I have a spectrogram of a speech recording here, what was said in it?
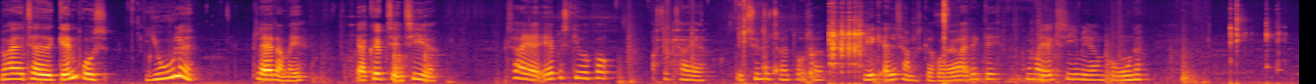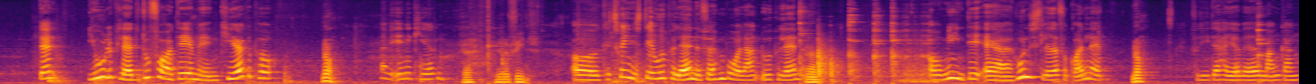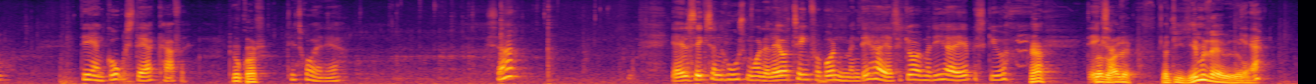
Nu har jeg taget genbrugs juleplatter med. Jeg har købt til en tiger. Så har jeg æbleskiver på, og så tager jeg det syltetøj på, så vi ikke alle sammen skal røre. Er det ikke det? Nu må jeg ikke sige mere om corona. Den juleplatte, du får, det er med en kirke på. Nå, Der er vi inde i kirken. ja, det er da fint. Og Katrines, det er ude på landet, for hun bor langt ude på landet. Ja. Og min, det er hundeslæder fra Grønland. Nå, Fordi der har jeg været mange gange. Det er en god, stærk kaffe. det var godt. Det tror jeg, det er. Så. Jeg er ellers ikke sådan en husmor, der laver ting fra bunden, men det har jeg altså gjort med de her æbleskiver. Ja. Det er ikke sådan. det. Når de er hjemmelavet? og- Ja,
